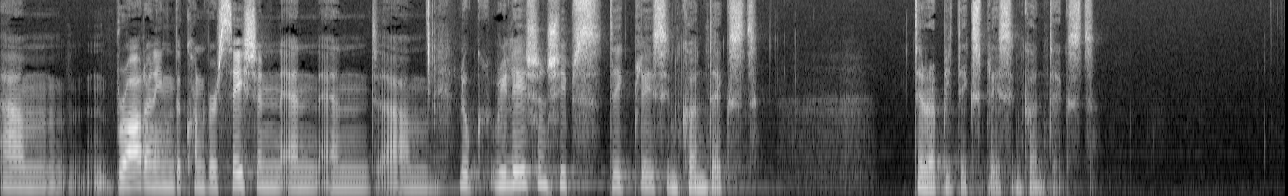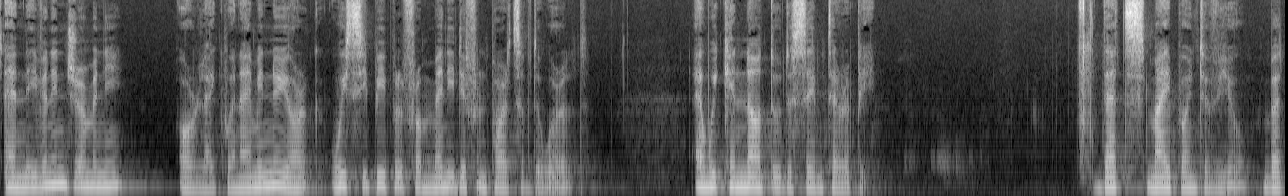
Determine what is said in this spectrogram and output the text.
um, broadening the conversation and and um, look, relationships take place in context. Therapy takes place in context, and even in Germany, or like when I'm in New York, we see people from many different parts of the world, and we cannot do the same therapy. That's my point of view, but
